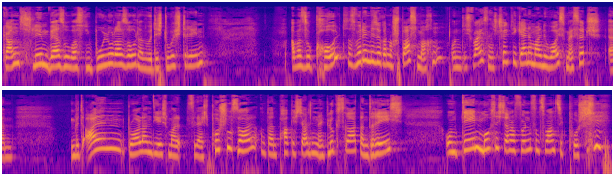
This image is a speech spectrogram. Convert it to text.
Ganz schlimm wäre sowas wie Bull oder so, da würde ich durchdrehen. Aber so Cold, das würde mir sogar noch Spaß machen. Und ich weiß nicht, schick dir gerne mal eine Voice Message. Ähm, mit allen Brawlern, die ich mal vielleicht pushen soll. Und dann packe ich die alle in ein Glücksrad, dann drehe ich. Und den muss ich dann auf 25 pushen.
